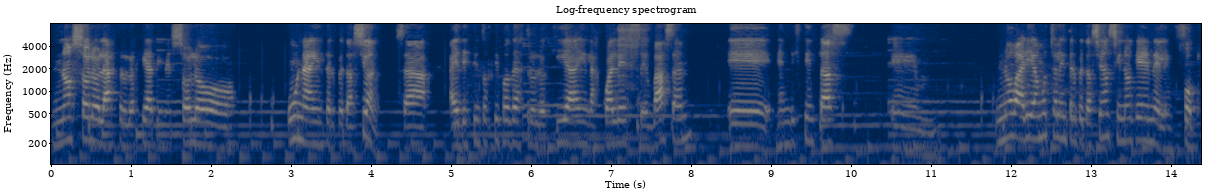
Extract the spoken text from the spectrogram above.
no solo la astrología tiene solo una interpretación, o sea, hay distintos tipos de astrología en las cuales se basan eh, en distintas Em, no varía mucho la interpretación, sino que en el enfoque.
